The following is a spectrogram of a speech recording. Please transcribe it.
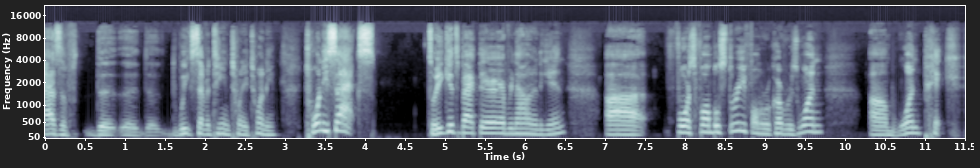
as of the the, the week 17, 2020, 20 sacks. So he gets back there every now and again. Uh, forced fumbles three, fumble recoveries one, um, one pick.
